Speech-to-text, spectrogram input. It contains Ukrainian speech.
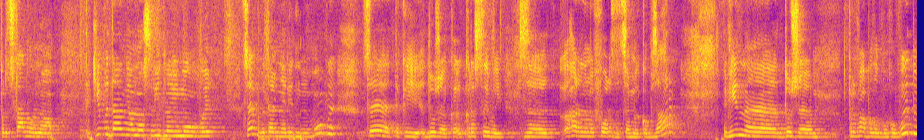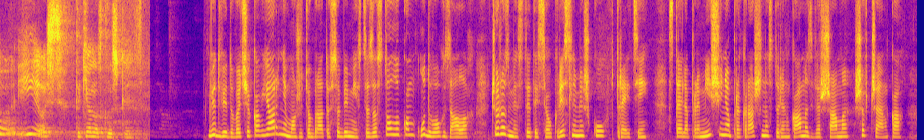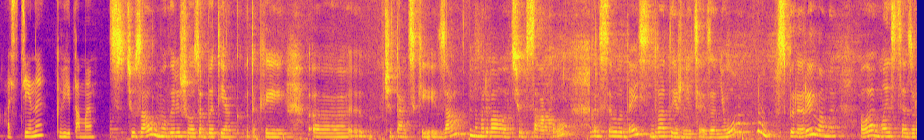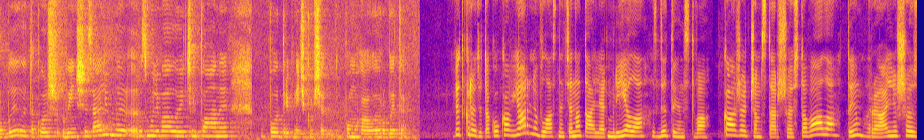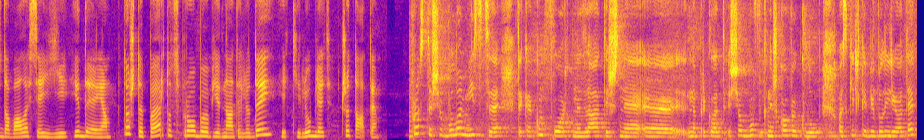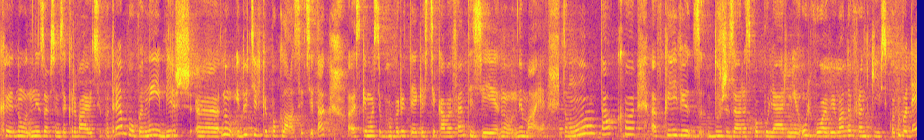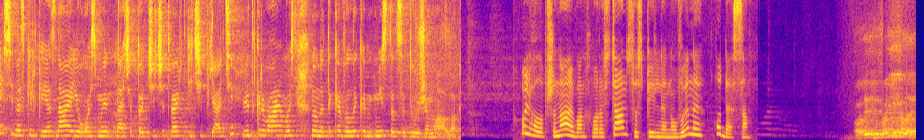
Представлено такі видання у нас рідної мови. Це видання рідної мови, це такий дуже красивий з гарними форзицями кобзар. Він е, дуже привабливого виду, і ось такі у нас книжки. Відвідувачі кав'ярні можуть обрати собі місце за столиком у двох залах чи розміститися у кріслі мішку в третій. Стеля приміщення прикрашена сторінками з віршами Шевченка, а стіни квітами. Цю залу ми вирішили зробити як такий е, читацький зал. Намалювала цю сакуру. Красиво десь два тижні це зайняло, ну, з переривами, але ми це зробили. Також в іншій залі ми розмалювали тюльпани, по дрібничкам ще допомагали робити. Відкрити таку кав'ярню власниця Наталія мріяла з дитинства. Каже, чим старшою ставала, тим реальнішою здавалася її ідея. Тож тепер тут спробує об'єднати людей, які люблять читати. Просто щоб було місце таке комфортне, затишне, е, наприклад, щоб був книжковий клуб, оскільки бібліотеки ну не зовсім закривають цю потребу, вони більш е, ну ідуть тільки по класиці, так Е, з кимось обговорити якесь цікаве фентезі ну немає. Тому так в Києві дуже зараз популярні, у Львові, Івано-Франківську. В Одесі, наскільки я знаю, ось ми, начебто, чи четверті, чи п'яті відкриваємось. Ну на таке велике місто це дуже мало. Ольга Лапшина, Іван Хворостян, Суспільне новини, Одеса. Один, поїхали!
